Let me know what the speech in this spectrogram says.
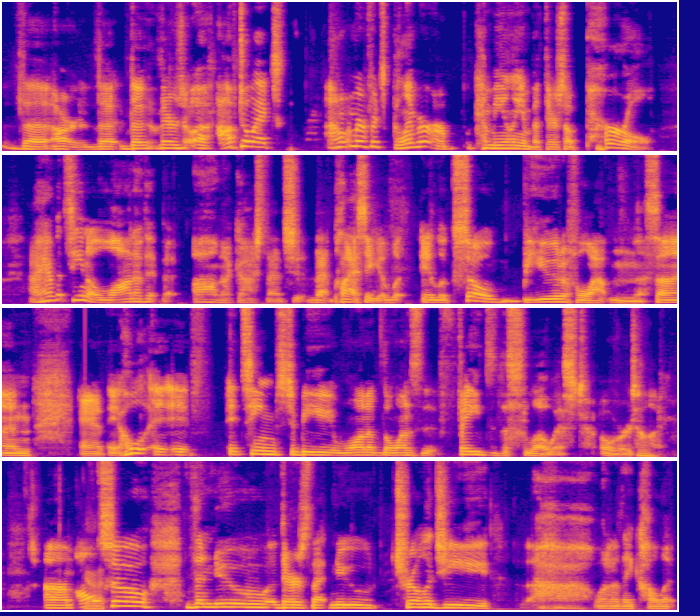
the are the the there's uh, Opto X I don't remember if it's glimmer or chameleon, but there's a pearl. I haven't seen a lot of it, but oh my gosh, that's that plastic. It look it looks so beautiful out in the sun, and it whole it, it it seems to be one of the ones that fades the slowest over time. Um, also, the new there's that new trilogy. Uh, what do they call it?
